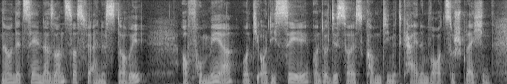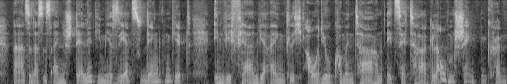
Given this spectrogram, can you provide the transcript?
Ne, und erzählen da sonst was für eine Story. Auf Homer und die Odyssee und Odysseus kommen die mit keinem Wort zu sprechen. Na, also das ist eine Stelle, die mir sehr zu denken gibt, inwiefern wir eigentlich Audiokommentaren etc. Glauben schenken können.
